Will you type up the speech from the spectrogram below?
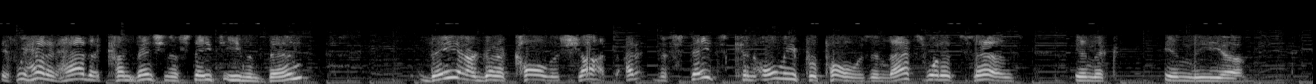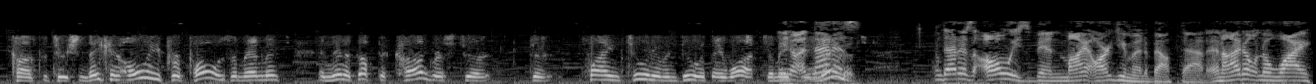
If we hadn't had a convention of states even then, they are going to call the shots. I, the states can only propose, and that's what it says in the in the uh, Constitution. They can only propose amendments, and then it's up to Congress to to fine tune them and do what they want to make You know, and that is that has always been my argument about that. And I don't know why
